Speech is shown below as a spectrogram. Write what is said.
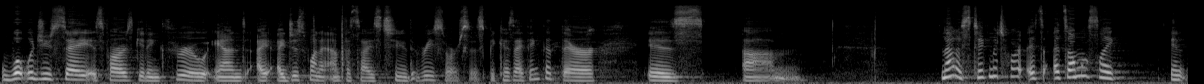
what would you say as far as getting through? And I, I just want to emphasize too the resources because I think that there is um, not a stigma toward it's it's almost like in,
